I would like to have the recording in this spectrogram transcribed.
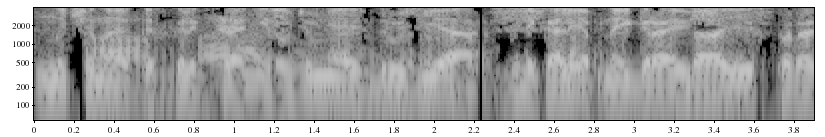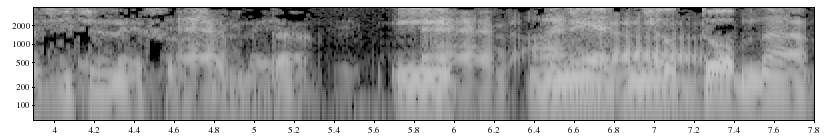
начинают их коллекционировать. У меня есть друзья, великолепно играющие. Да, есть поразительные совершенно, да. И мне неудобно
